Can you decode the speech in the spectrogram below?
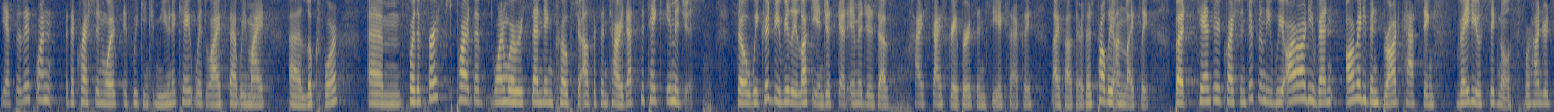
Yeah, so this one, the question was if we can communicate with life that we might uh, look for. Um, for the first part, the one where we're sending probes to Alpha Centauri, that's to take images. So we could be really lucky and just get images of high skyscrapers and see exactly life out there. That's probably unlikely. But to answer your question differently, we are already already been broadcasting radio signals for hundreds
